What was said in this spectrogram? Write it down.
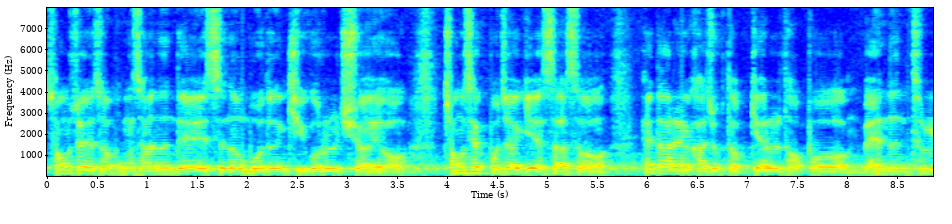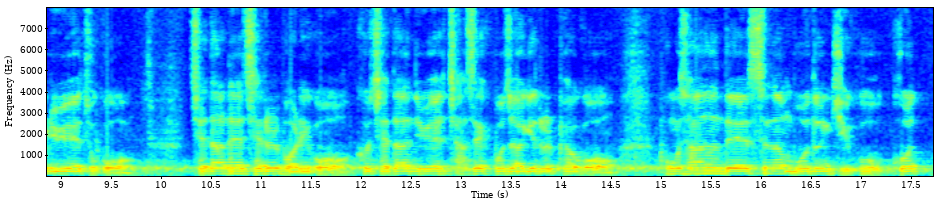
성소에서 봉사하는 데에 쓰는 모든 기구를 취하여 청색 보자기에 싸서 해달의 가죽 덮개를 덮어 매는 틀 위에 두고 재단에 재를 버리고 그 재단 위에 자색 보자기를 펴고 봉사하는 데에 쓰는 모든 기구 곧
